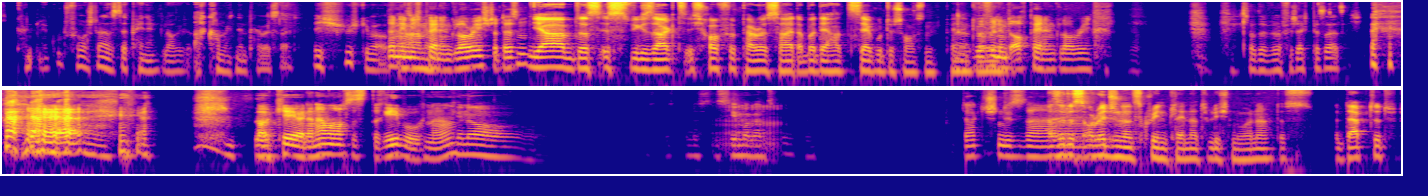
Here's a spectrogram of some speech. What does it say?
ich könnte mir gut vorstellen, dass der Pain and Glory. Ach komm, ich nehme Parasite. Ich, ich gehe mal auf. Dann nehme ich Pain and Glory stattdessen. Ja, das ist, wie gesagt, ich hoffe Parasite, aber der hat sehr gute Chancen. Pain Ja, and Würfel Glory. nimmt auch Pain and Glory. Ich glaube, der Würfel ist echt besser als ich. So. okay, und dann haben wir noch das Drehbuch, ne? Genau. Das ist hier mal ganz unten. Production Design. Also das Original Screenplay natürlich nur, ne? Das Adapted.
